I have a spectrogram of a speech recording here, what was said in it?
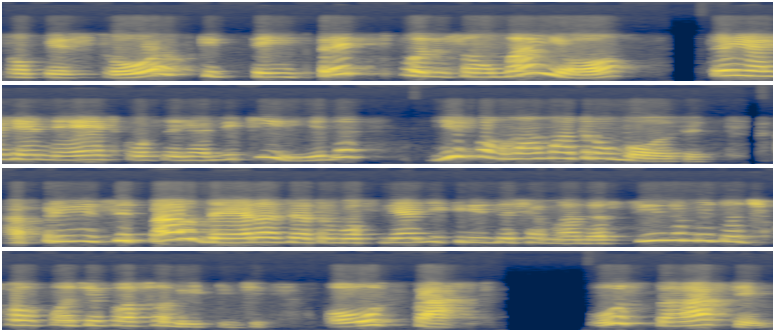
são pessoas que têm predisposição maior, seja genética ou seja adquirida, de formar uma trombose. A principal delas é a trombofilia adquirida chamada síndrome do anticorpo antifosfolípide, ou SAF. O SAF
